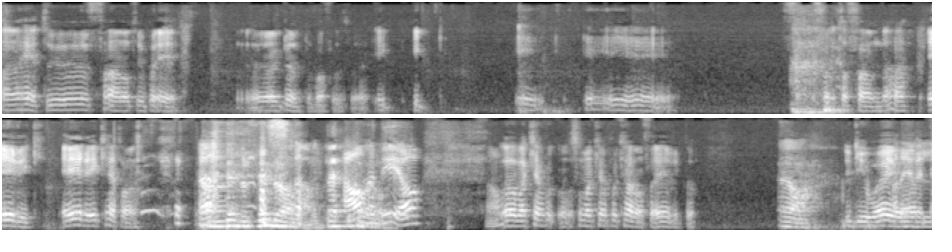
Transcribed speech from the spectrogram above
Han heter ju fan någonting på E. Jag har glömt det bara för att säga. E, e, e, e, Får jag ta fram det här. Erik. Erik heter han. Ja, det, är- är bra namn. Ja, men det ihåg. ja. Ja, man kanske, som man kanske kallar för Erik då. Ja. Det goa är Ja, det är att väl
